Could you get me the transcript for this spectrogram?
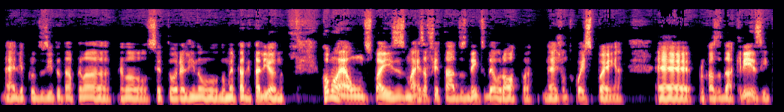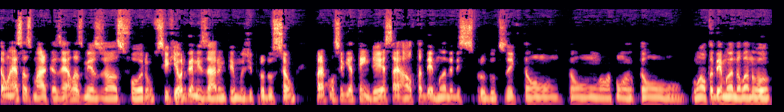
né, ele é produzido da, pela, pelo setor ali no, no mercado italiano. Como é um dos países mais afetados dentro da Europa, né, junto com a Espanha, é, por causa da crise, então essas marcas, elas mesmas, elas foram, se reorganizaram em termos de produção para conseguir atender essa alta demanda desses produtos aí que estão com alta demanda lá no,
